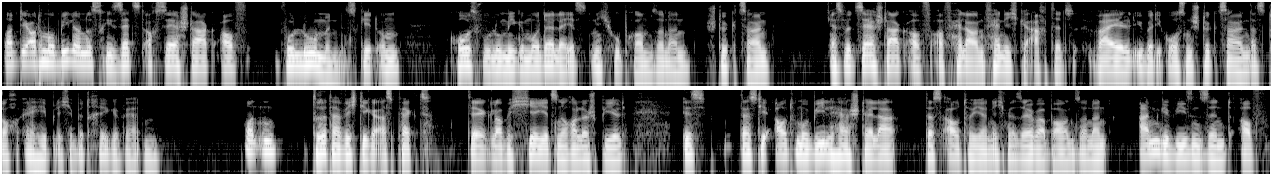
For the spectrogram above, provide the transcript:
Und die Automobilindustrie setzt auch sehr stark auf Volumen. Es geht um großvolumige Modelle, jetzt nicht Hubraum, sondern Stückzahlen. Es wird sehr stark auf, auf Heller und Pfennig geachtet, weil über die großen Stückzahlen das doch erhebliche Beträge werden. Und ein dritter wichtiger Aspekt, der glaube ich hier jetzt eine Rolle spielt, ist, dass die Automobilhersteller das Auto ja nicht mehr selber bauen, sondern angewiesen sind auf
